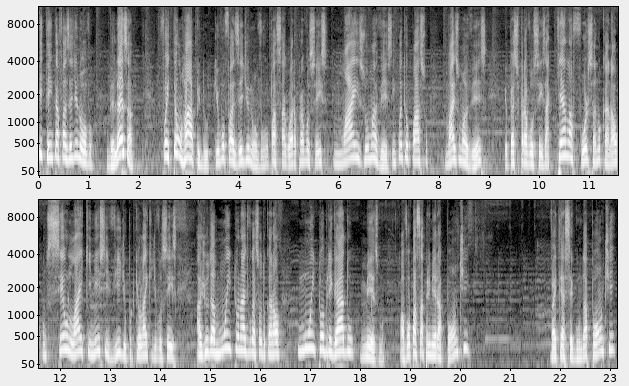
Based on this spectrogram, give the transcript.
e tenta fazer de novo, beleza? Foi tão rápido que eu vou fazer de novo. Vou passar agora para vocês mais uma vez. Enquanto eu passo mais uma vez, eu peço para vocês aquela força no canal com seu like nesse vídeo, porque o like de vocês ajuda muito na divulgação do canal. Muito obrigado mesmo. Ó, vou passar a primeira ponte, vai ter a segunda ponte,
